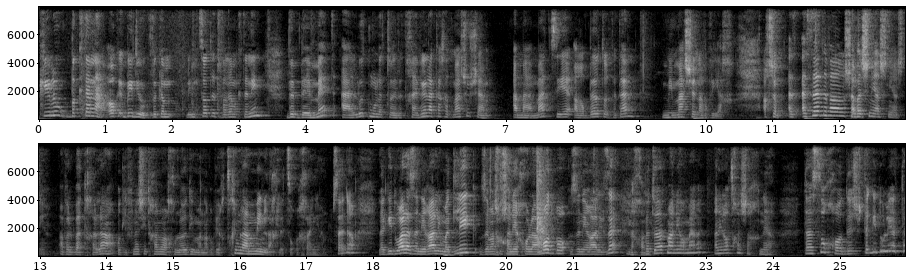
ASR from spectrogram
כאילו בקטנה, אוקיי, בדיוק, וגם למצוא את הדברים הקטנים, ובאמת העלות מול התועלת. חייבים לקחת משהו שהמאמץ יהיה הרבה יותר קטן, ממה שנרוויח. עכשיו, אז, אז זה הדבר הראשון. אבל שנייה, שנייה, שנייה. אבל בהתחלה, עוד לפני שהתחלנו, אנחנו לא יודעים מה נרוויח. צריכים להאמין לך לצורך העניין, בסדר? להגיד, וואלה, זה נראה לי מדליק, זה משהו נכון. שאני יכול לעמוד בו, זה נראה לי זה. נכון. ואת יודעת מה אני אומרת? אני לא צריכה לשכנע. תעשו חודש, תגידו לי אתם,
